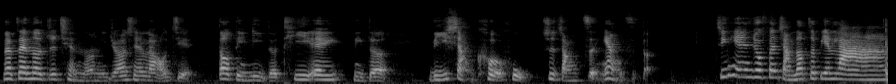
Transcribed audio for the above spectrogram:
那在那之前呢，你就要先了解到底你的 TA、你的理想客户是长怎样子的。今天就分享到这边啦。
